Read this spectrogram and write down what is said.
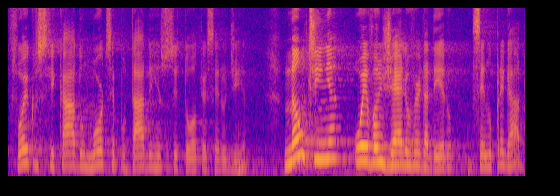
foi crucificado, morto, sepultado e ressuscitou ao terceiro dia. Não tinha o evangelho verdadeiro sendo pregado.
